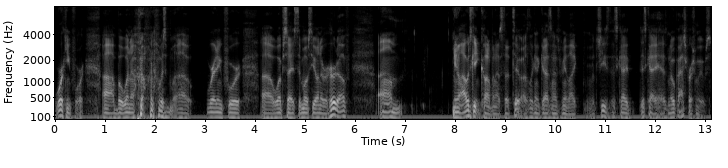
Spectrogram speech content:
working for. Uh, but when I when I was uh, writing for uh, websites that most of y'all never heard of, um, you know, I was getting caught up in that stuff too. I was looking at guys and I was being like, "Well, geez, this guy this guy has no pass rush moves."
